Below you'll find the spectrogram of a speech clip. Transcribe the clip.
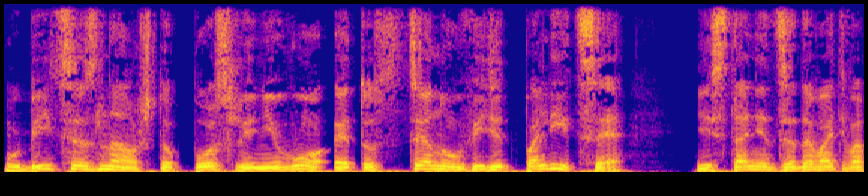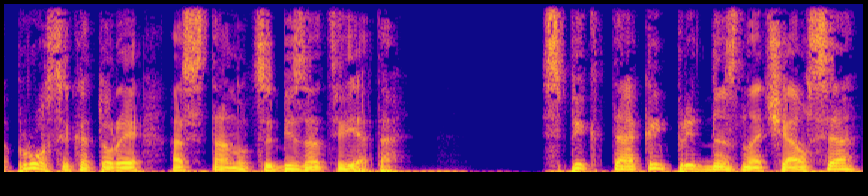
Убийца знал, что после него эту сцену увидит полиция и станет задавать вопросы, которые останутся без ответа. Спектакль предназначался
